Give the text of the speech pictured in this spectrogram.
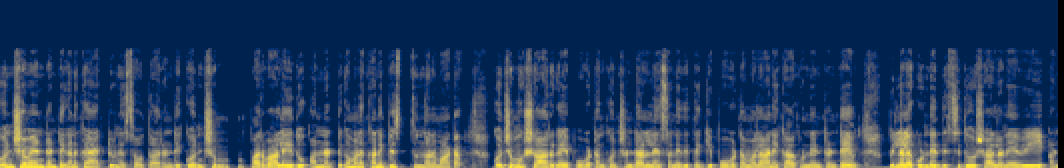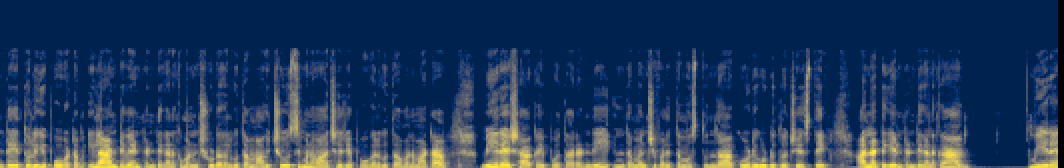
కొంచెం ఏంటంటే కనుక యాక్టివ్నెస్ అవుతారండి. కొంచెం పర్వాలేదు అన్నట్టుగా మనకు కనిపిస్తుంది అనమాట కొంచెం హుషారుగా అయిపోవటం కొంచెం డల్నెస్ అనేది తగ్గిపోవటం అలానే కాకుండా ఏంటంటే పిల్లలకు ఉండే దిశ దోషాలు అనేవి అంటే తొలగిపోవటం ఇలాంటివి ఏంటంటే కనుక మనం చూడగలుగుతాం. అవి చూసి మనం ఆశ్చర్యపోగలుగుతాం అనమాట మీరే షాక్ అయిపోతారండి. ఇంత మంచి ఫలితం వస్తుందా? కోడిగుడ్డుతో చేస్తే. అన్నట్టుగా ఏంటంటే కనుక మీరే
